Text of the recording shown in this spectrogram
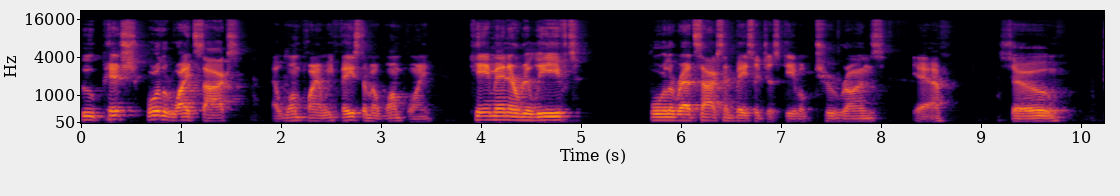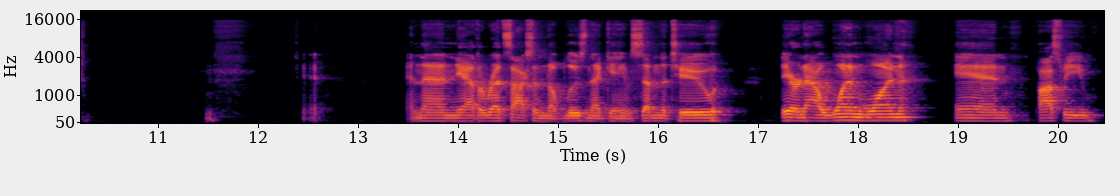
who pitched for the White Sox at one point. We faced him at one point. Came in and relieved for the Red Sox and basically just gave up two runs. Yeah. So yeah. And then yeah, the Red Sox ended up losing that game seven to two. They are now one and one and possibly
